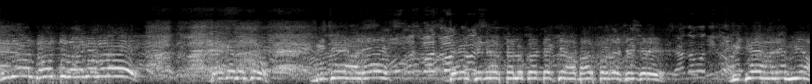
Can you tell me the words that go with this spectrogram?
विनोद भाऊची मागे बोलो जागे बसो विजय आडे दोन तालुका अध्यक्ष आभार प्रदर्शन करे विजय आले भैया.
